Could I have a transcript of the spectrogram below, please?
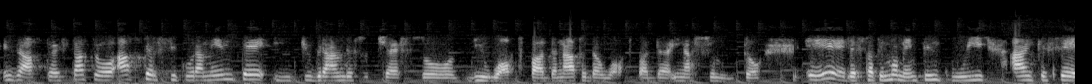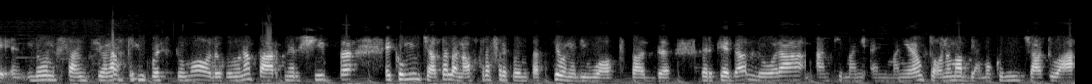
Esatto, è stato After sicuramente il più grande successo di Wattpad, nato da Wattpad in assoluto. Ed è stato il momento in cui, anche se non sa sanzionate in questo modo con una partnership è cominciata la nostra frequentazione di Wattpad perché da allora anche in, mani- in maniera autonoma abbiamo cominciato a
